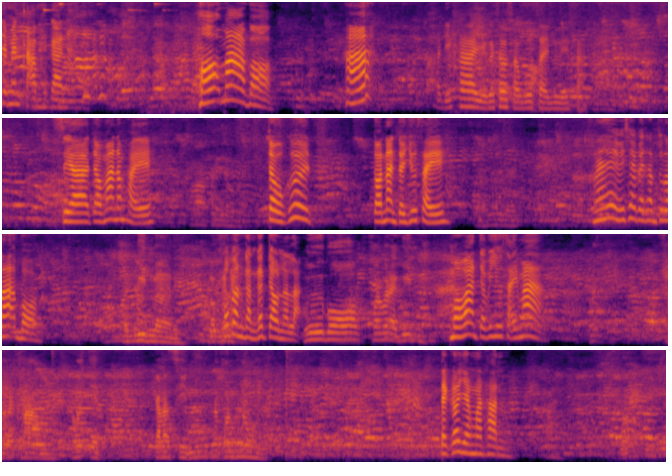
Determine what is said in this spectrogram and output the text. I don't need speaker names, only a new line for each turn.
จะเป็นต่ำกันเหาะมาบ่ฮะสวัสดีค่ะ อยู่กับเจ้าสาวโบใส่ลุยค่ะ เสียเจ้ามาน้ำไผเจ้าคือตอนนั้นเจะอยู่ใสไม่ไม่ใช่ไปทำธุระบ่
มันบินมาดิ
เขาบันกันกับเจ้านั่นล่ะ
เออบอคอยว่าได้บิน
เมื่อวานจะไปอยู่ไสมา
สารคามร้อยเอ็ดกาฬสินธุ์นครพนม
แต่ก็ยังมาทัน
